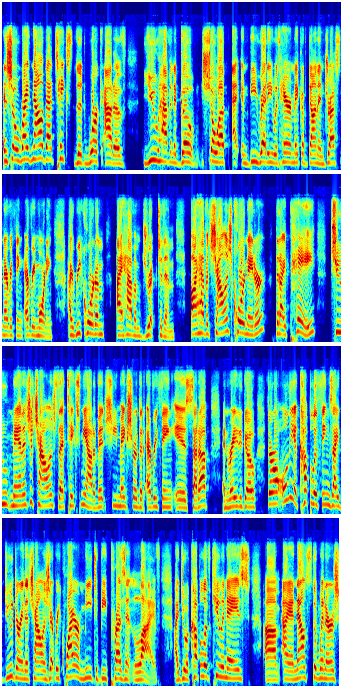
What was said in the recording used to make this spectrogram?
And so right now, that takes the work out of you having to go show up at, and be ready with hair and makeup done and dressed and everything every morning. I record them, I have them drip to them. I have a challenge coordinator that I pay to manage a challenge that takes me out of it. She makes sure that everything is set up and ready to go. There are only a couple of things I do during the challenge that require me to be present live. I do a couple of Q and A's. Um, I announce the winners.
